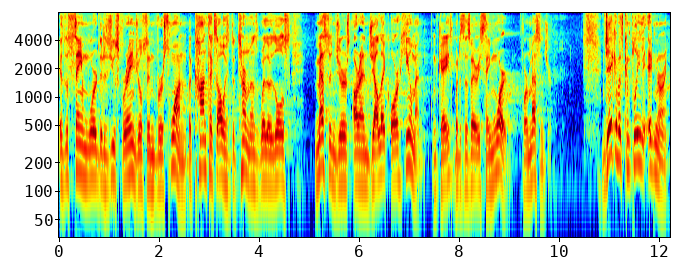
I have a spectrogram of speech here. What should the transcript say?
is the same word that is used for angels in verse 1. The context always determines whether those messengers are angelic or human, okay? But it's the very same word for messenger. Jacob is completely ignorant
